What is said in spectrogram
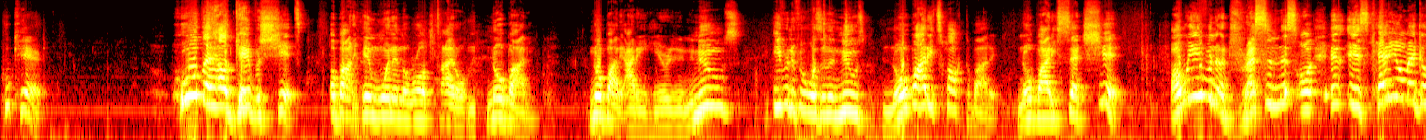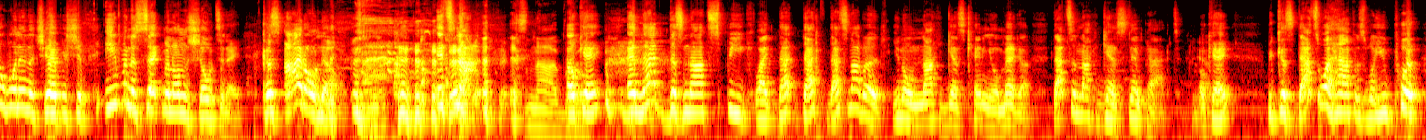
who cared? Who the hell gave a shit about him winning the world title? Nobody. Nobody. I didn't hear it in the news. Even if it was in the news, nobody talked about it. Nobody said shit. Are we even addressing this? Or is, is Kenny Omega winning the championship even a segment on the show today? Because I don't know. it's not. It's not, bro. Okay, and that does not speak like that. That that's not a you know knock against Kenny Omega. That's a knock against Impact. Okay, because that's what happens when you put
